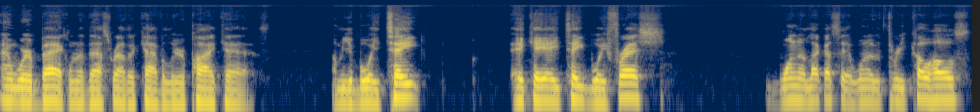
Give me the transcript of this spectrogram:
And we're back on the That's Rather Cavalier podcast. I'm your boy Tate, aka Tate Boy Fresh. One of, like I said, one of the three co-hosts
